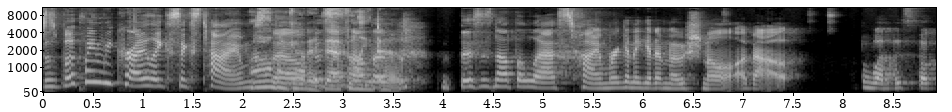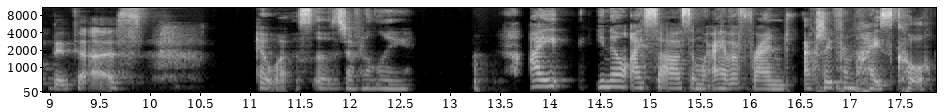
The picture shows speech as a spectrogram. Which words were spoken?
This book made me cry like six times. Oh my god, it definitely the- did. This is not the last time we're gonna get emotional about what this book did to us. It was. It was definitely. I, you know, I saw somewhere. I have a friend actually from high school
